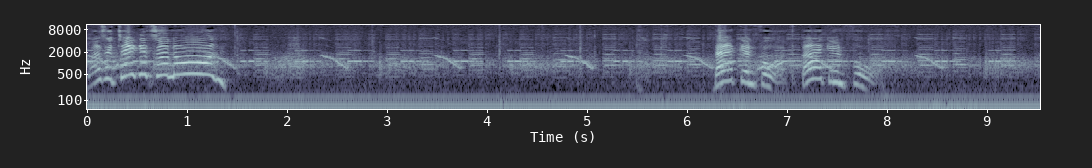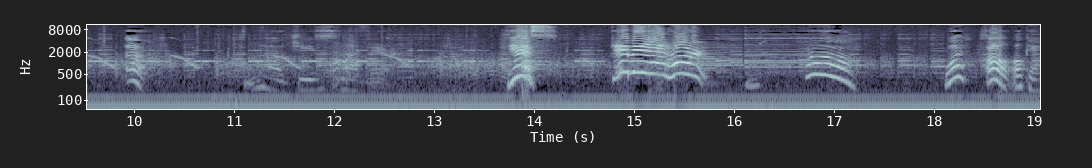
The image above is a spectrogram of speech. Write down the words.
Why's it taking so long? Back and forth, back and forth. Ugh. Oh, jeez, not fair. Yes! Give me that heart! Oh. What? Oh, okay.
